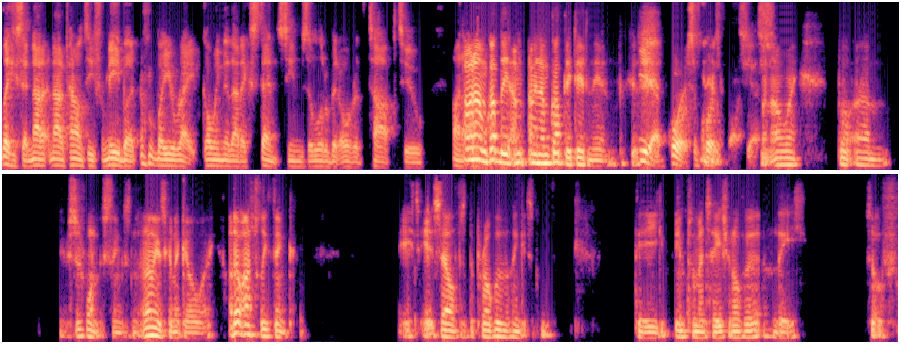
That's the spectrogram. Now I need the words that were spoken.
like you said, not a, not a penalty for me, but but you're right. Going to that extent seems a little bit over the top to. Oh no, I'm glad they. I'm, i mean, I'm glad they did in the end because. Yeah, of course, of course, yes. Went our way, but um, it was just one of those things. I don't think it's going to go away. I don't actually think it itself is the problem. I think it's the implementation of it and the sort of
